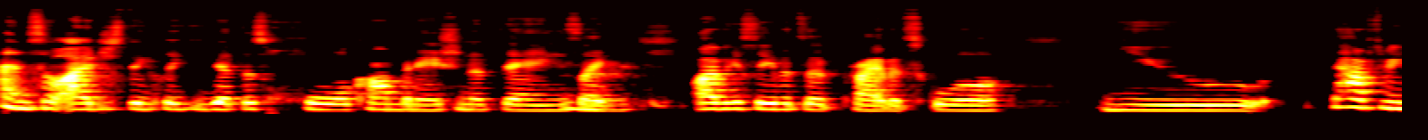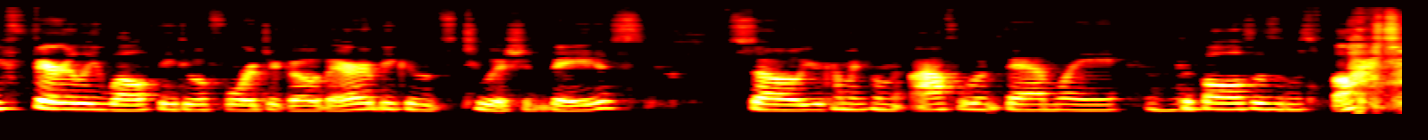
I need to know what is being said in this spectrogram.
and so I just think like you get this whole combination of things. Like Mhm. obviously if it's a private school, you have to be fairly wealthy to afford to go there because it's tuition based. So you're coming from an affluent family. Mhm. Catholicism's fucked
